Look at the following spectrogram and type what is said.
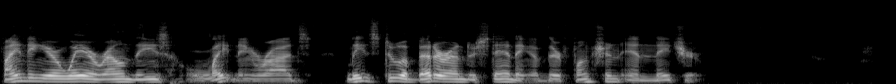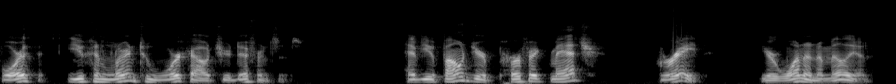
Finding your way around these lightning rods leads to a better understanding of their function and nature. Fourth, you can learn to work out your differences. Have you found your perfect match? Great. You're one in a million.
